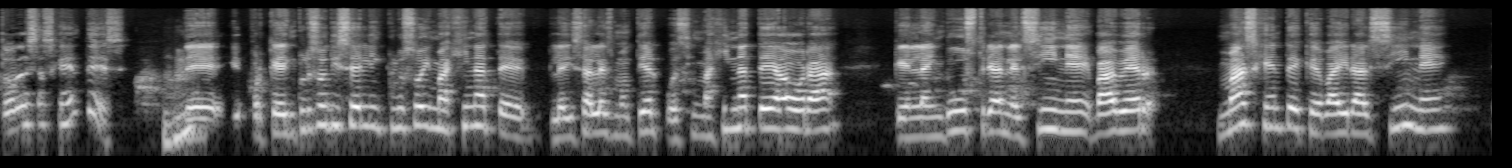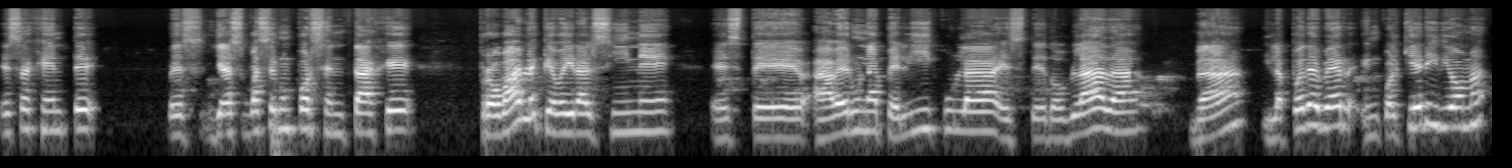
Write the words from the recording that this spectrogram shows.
todas esas gentes. porque incluso dice él, incluso imagínate, le dice Alex Montiel, pues imagínate ahora que en la industria, en el cine, va a haber más gente que va a ir al cine, esa gente pues, ya va a ser un porcentaje probable que va a ir al cine, este, a ver una película, este, doblada, ¿verdad? Y la puede ver en cualquier idioma,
